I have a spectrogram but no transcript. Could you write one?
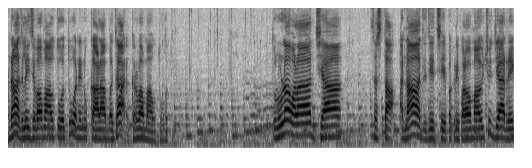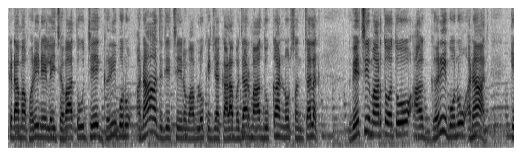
અનાજ લઈ જવામાં આવતું હતું અને એનું કાળા બજાર કરવામાં આવતું હતું. તો લુણાવાડા જ્યાં સસ્તા અનાજ જે છે પકડી પાડવામાં આવ્યું છે, જ્યાં રેકડામાં ભરીને લઈ જવાતું જે ગરીબોનું અનાજ જે છે એનો મામલો કે જ્યાં કાળા બજારમાં દુકાનનો સંચાલક વેચી મારતો હતો, આ ગરીબોનું અનાજ કે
